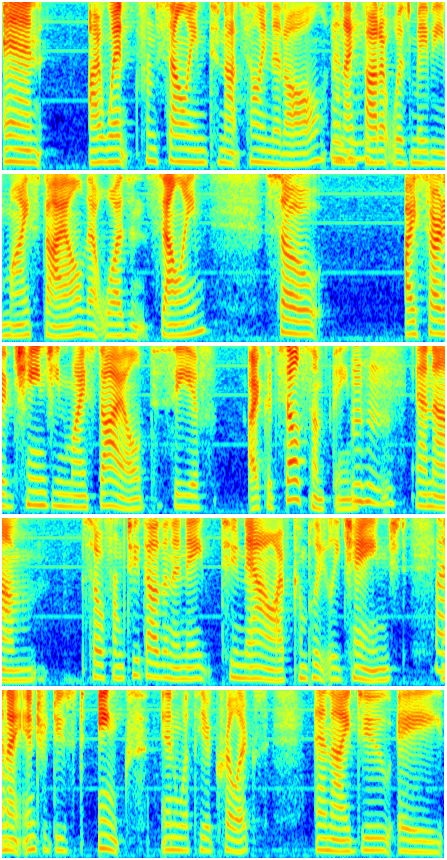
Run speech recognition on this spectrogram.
and I went from selling to not selling at all, and I thought it was maybe my style that wasn't selling, so I started changing my style to see if I could sell something, and um, so from 2008 to now, I've completely changed, and I introduced inks in with the acrylics, and I do a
